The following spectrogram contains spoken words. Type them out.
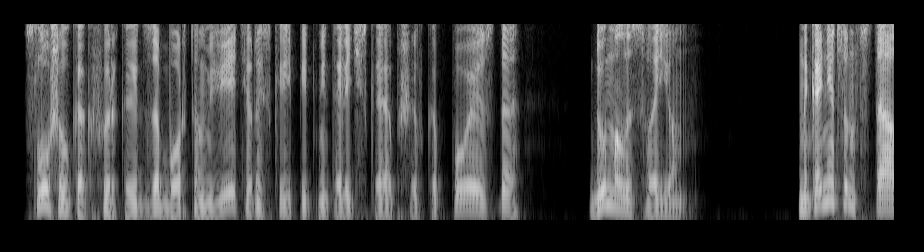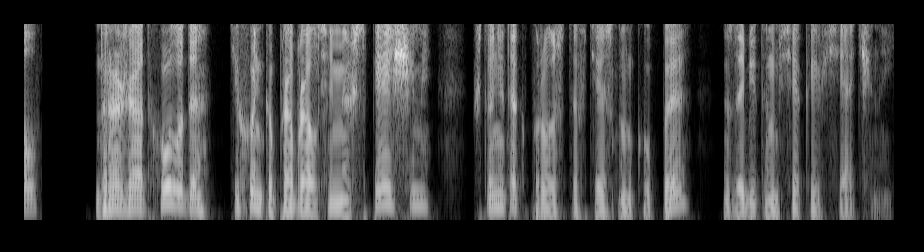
слушал, как фыркает за бортом ветер и скрипит металлическая обшивка поезда, думал о своем. Наконец он встал, дрожа от холода, тихонько пробрался меж спящими, что не так просто в тесном купе, забитом всякой всячиной.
